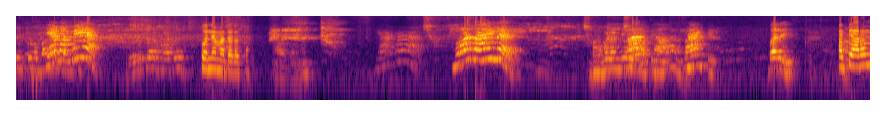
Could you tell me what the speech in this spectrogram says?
ಬಿಟ್ಟು ಬಾ. ಏ ಮಮ್ಮಿ! ಫೋನೇ ಮಾತಾಡತ್ತ. ನೋಡ್ ಬಾ ಇಲ್ಲೇ. ಬರ್ರಿ. ಅತ್ತೆ ಆರಾಮ?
